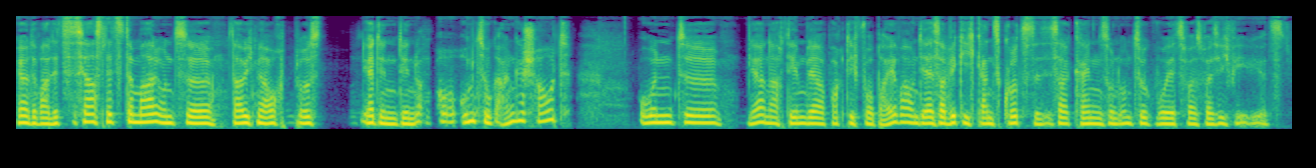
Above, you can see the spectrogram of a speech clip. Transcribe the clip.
Ja, da war letztes Jahr das letzte Mal und äh, da habe ich mir auch bloß ja, den, den Umzug angeschaut. Und äh, ja, nachdem der praktisch vorbei war, und der ist ja wirklich ganz kurz, das ist ja kein so ein Umzug, wo jetzt, was weiß ich, wie jetzt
